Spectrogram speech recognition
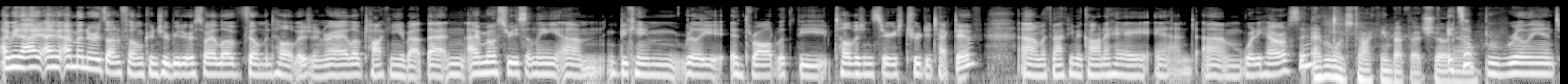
I mean, I, I, I'm a Nerds on Film contributor, so I love film and television, right? I love talking about that. And I most recently um, became really enthralled with the television series True Detective um, with Matthew McConaughey and um, Woody Harrelson. everyone's talking about that show It's now. a brilliant,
